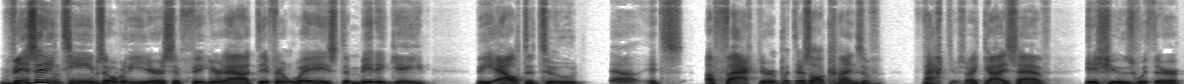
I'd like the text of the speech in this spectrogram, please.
Visiting teams over the years have figured out different ways to mitigate the altitude. Now, it's a factor, but there's all kinds of factors, right? Guys have issues with their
